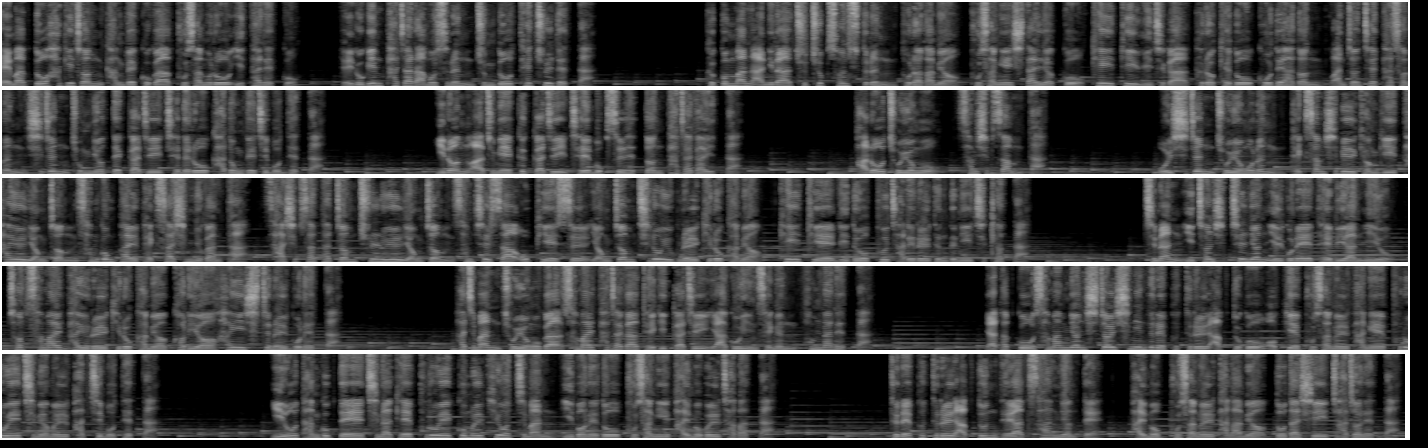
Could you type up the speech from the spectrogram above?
개막도 하기 전 강백호가 부상으로 이탈했고 외국인 타자 라모스는 중도 퇴출됐다. 그뿐만 아니라 주축 선수들은 돌아가며 부상에 시달렸고 KT 위즈가 그렇게도 고대하던 완전체 타선은 시즌 종료 때까지 제대로 가동되지 못했다. 이런 와중에 끝까지 제 몫을 했던 타자가 있다. 바로 조용호 33다. 올 시즌 조용호는 131 경기 타율 0.308 146안타 44타점 출루율 0.374 OPS 0.756을 기록하며 KT의 리드오프 자리를 든든히 지켰다. 지난 2017년 1군에 데뷔한 이후 첫 3할 타율을 기록하며 커리어 하이 시즌을 보냈다. 하지만 조용호가 3할 타자가 되기까지 야구 인생은 험난했다. 얕았고 3학년 시절 신인 드래프트를 앞두고 어깨 부상을 당해 프로의 지명을 받지 못했다. 이후 당국대에 진학해 프로의 꿈을 키웠지만 이번에도 부상이 발목을 잡았다. 드래프트를 앞둔 대학 4학년 때 발목 부상을 당하며 또다시 좌전했다.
